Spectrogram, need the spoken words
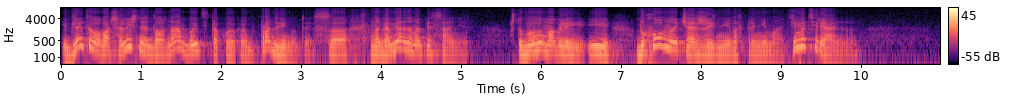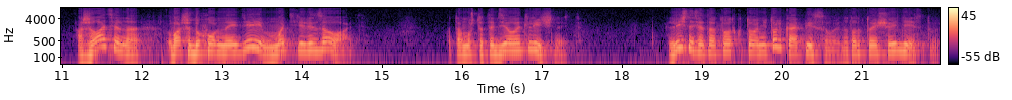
И для этого ваша личность должна быть такой как бы продвинутой, с многомерным описанием, чтобы вы могли и духовную часть жизни воспринимать, и материальную. А желательно ваши духовные идеи материализовать, потому что это делает личность. Личность это тот, кто не только описывает, но тот, кто еще и действует.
